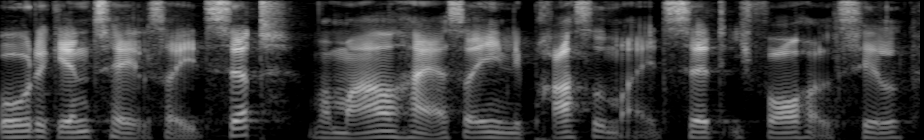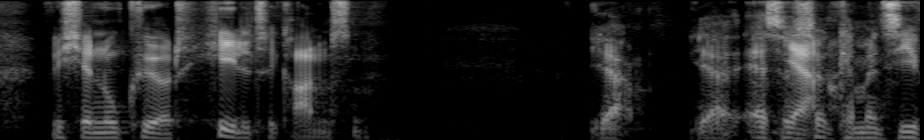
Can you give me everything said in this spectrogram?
8 gentagelser i et sæt, hvor meget har jeg så egentlig presset mig i et sæt i forhold til, hvis jeg nu kørte helt til grænsen? Ja, ja altså ja. så kan man sige,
